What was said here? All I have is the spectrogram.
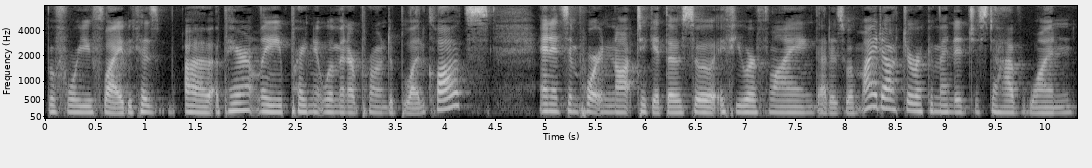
before you fly because uh, apparently pregnant women are prone to blood clots. And it's important not to get those. So if you are flying, that is what my doctor recommended just to have one.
